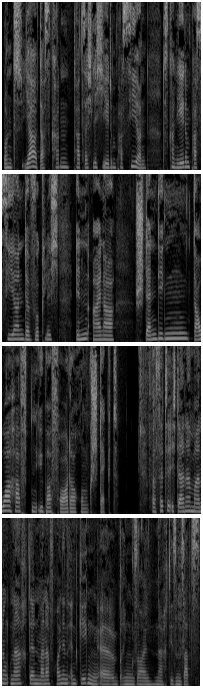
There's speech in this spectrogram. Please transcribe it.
Und ja, das kann tatsächlich jedem passieren. Das kann jedem passieren, der wirklich in einer ständigen, dauerhaften Überforderung steckt. Was hätte ich deiner Meinung nach denn meiner Freundin entgegenbringen äh, sollen nach diesem Satz,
